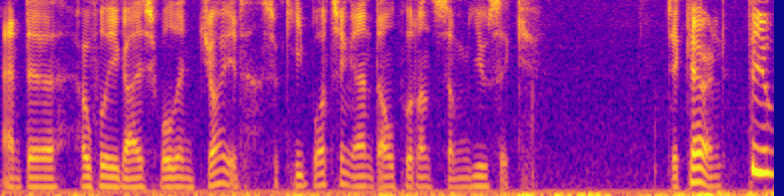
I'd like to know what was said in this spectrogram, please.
and uh, hopefully you guys will enjoy it. So keep watching and I'll put on some music. Take care and see you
